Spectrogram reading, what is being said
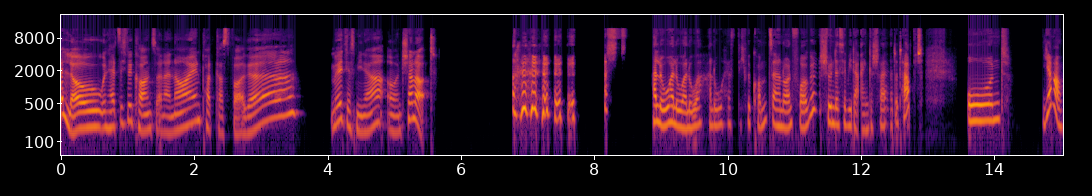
Hallo und herzlich willkommen zu einer neuen Podcast-Folge mit Jasmina und Charlotte. Hallo, hallo, hallo, hallo, herzlich willkommen zu einer neuen Folge. Schön, dass ihr wieder eingeschaltet habt. Und ja,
